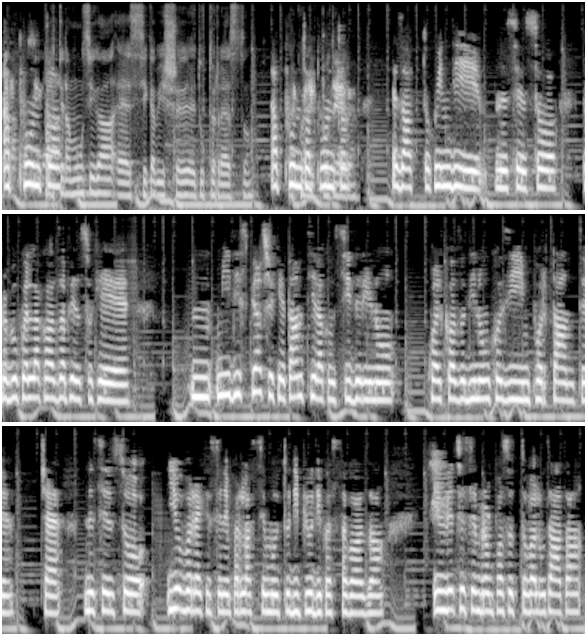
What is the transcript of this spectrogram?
appunto. parte la musica e si capisce tutto il resto. Appunto, appunto. Esatto, quindi nel senso proprio quella cosa penso che mm, mi dispiace che tanti la considerino qualcosa di non così importante, cioè nel senso io vorrei che se ne parlasse molto di più di questa cosa, invece sembra un po' sottovalutata,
